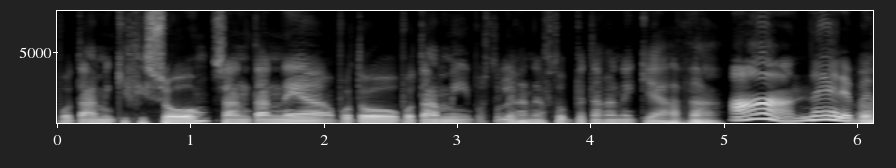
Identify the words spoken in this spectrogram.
ποτάμι Κυφισό, σαν τα νέα από το ποτάμι, πώς το λέγανε αυτό που πετάγανε, Κεάδα; Α, ναι, ρε παιδί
